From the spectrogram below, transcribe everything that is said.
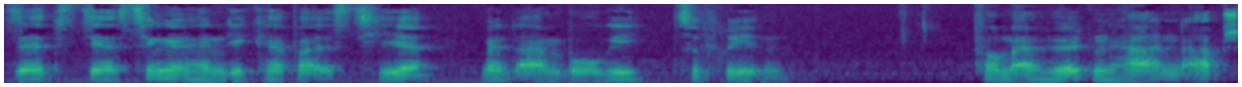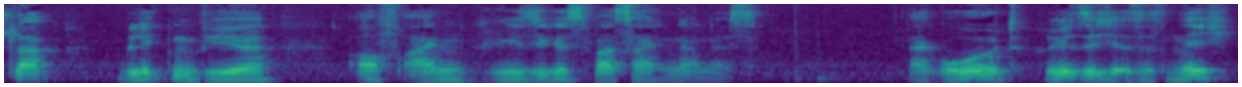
Selbst der Single-Handicapper ist hier mit einem Bogie zufrieden. Vom erhöhten Herrenabschlag blicken wir auf ein riesiges Wasserhindernis. Na gut, riesig ist es nicht.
